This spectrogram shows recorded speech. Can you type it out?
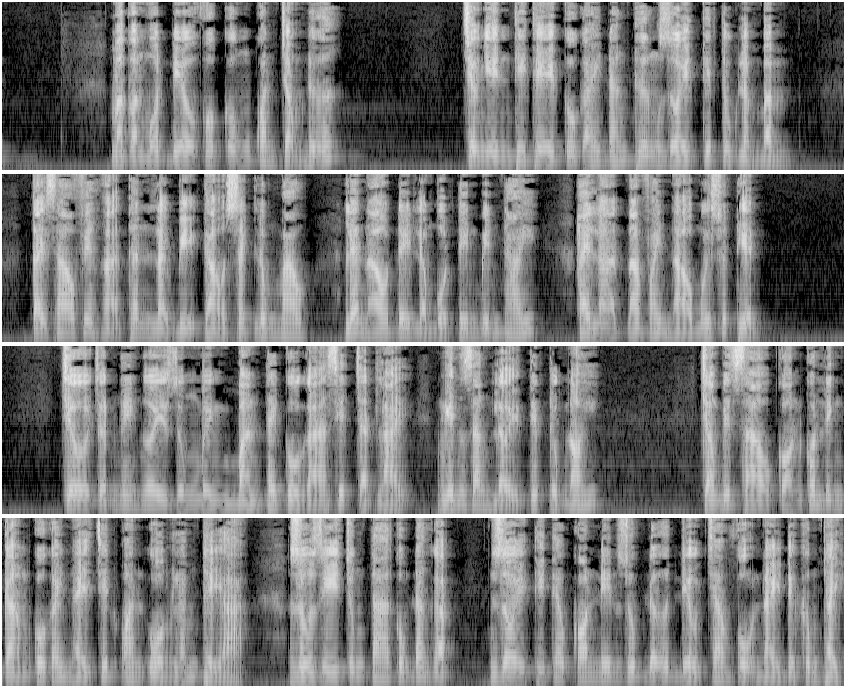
Mà còn một điều vô cùng quan trọng nữa. Triệu nhìn thi thể cô gái đáng thương rồi tiếp tục lẩm bẩm. Tại sao phía hạ thân lại bị cạo sạch lông mao Lẽ nào đây là một tên biến thái? Hay là tà phái nào mới xuất hiện? Triệu chợt ngây người dùng mình bàn tay của gã siết chặt lại, nghiến răng lợi tiếp tục nói. Chẳng biết sao còn có linh cảm cô gái này chết oan uổng lắm thầy ạ. À. Dù gì chúng ta cũng đã gặp, rồi thì theo con nên giúp đỡ điều tra vụ này được không thầy?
